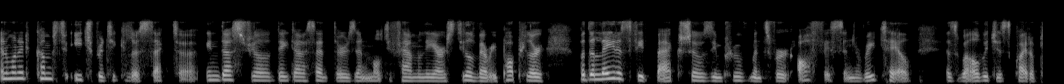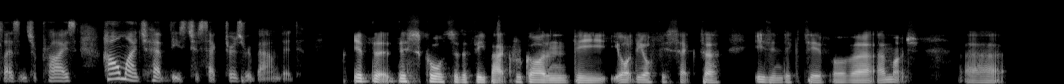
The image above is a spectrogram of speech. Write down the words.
And when it comes to each particular sector, industrial data centers and multifamily are still very popular, but the latest feedback shows improvements for office and retail as well, which is quite a pleasant surprise. How much have these two sectors rebounded? Yeah, the, this quarter, the feedback regarding the the office sector is indicative of a, a much uh,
